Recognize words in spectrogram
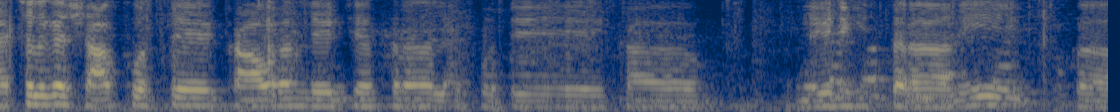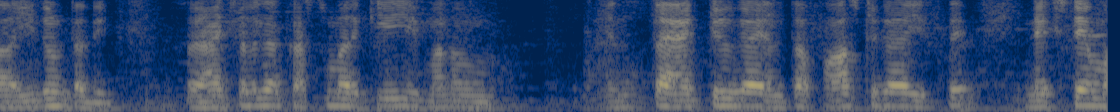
యాక్చువల్గా షాప్కి వస్తే కావాలని లేట్ చేస్తారా? లేకపోతే లేట్కి ఇస్తారా అని ఒక ఇది ఉంటుంది సో యాక్చువల్గా కస్టమర్కి మనం ఎంత యాక్టివ్గా ఎంత ఫాస్ట్గా ఇస్తే నెక్స్ట్ టైం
